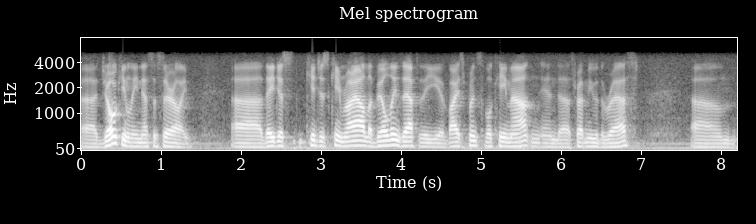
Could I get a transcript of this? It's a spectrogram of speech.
uh, jokingly necessarily. Uh, they just kids just came right out of the buildings after the uh, vice principal came out and, and uh, threatened me with arrest. Um,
